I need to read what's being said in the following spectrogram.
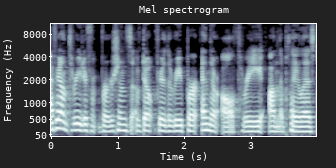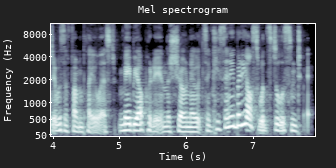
I found three different versions of Don't Fear the Reaper, and they're all three on the playlist. It was a fun playlist. Maybe I'll put it in the show notes in case anybody else wants to listen to it.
